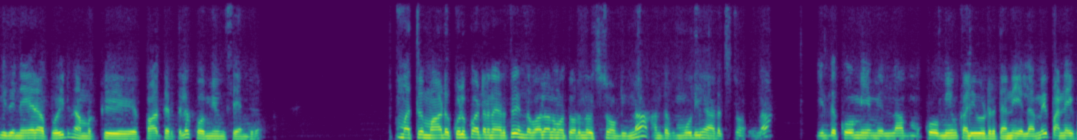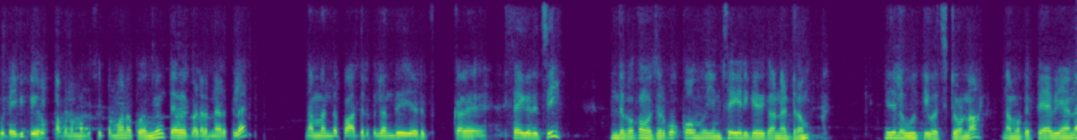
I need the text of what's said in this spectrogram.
இது நேராக போயிட்டு நமக்கு பாத்திரத்தில் கோமியம் சேர்ந்துடும் மற்ற மாடு குளிப்பாட்டுற நேரத்தில் இந்த வாழை நம்ம திறந்து வச்சிட்டோம் அப்படின்னா அந்த மூடியும் அடைச்சிட்டோம் அப்படின்னா இந்த கோமியம் எல்லாம் கோமியம் கழுவி விடுற தண்ணி எல்லாமே பண்ணை குட்டைக்கு போயிடும் அப்போ நமக்கு சுத்தமான கோமியம் தேவைப்படுற நேரத்தில் நம்ம இந்த பாத்திரத்துலேருந்து எடுத்து க சேகரித்து இந்த பக்கம் வச்சுருக்கோம். கோமியம் சேகரிக்கிறதுக்கான ட்ரம் இதில் ஊற்றி வச்சிட்டோம்னா நமக்கு தேவையான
